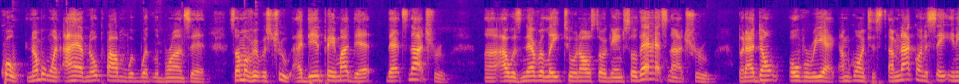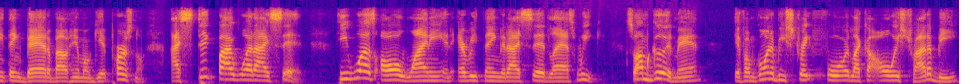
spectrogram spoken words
quote, number one, I have no problem with what LeBron said. Some of it was true. I did pay my debt. That's not true. Uh, I was never late to an All Star game, so that's not true. But I don't overreact. I'm going to. I'm not going to say anything bad about him or get personal. I stick by what I said he was all whiny and everything that I said last week. So I'm good, man. If I'm going to be straightforward like I always try to be,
